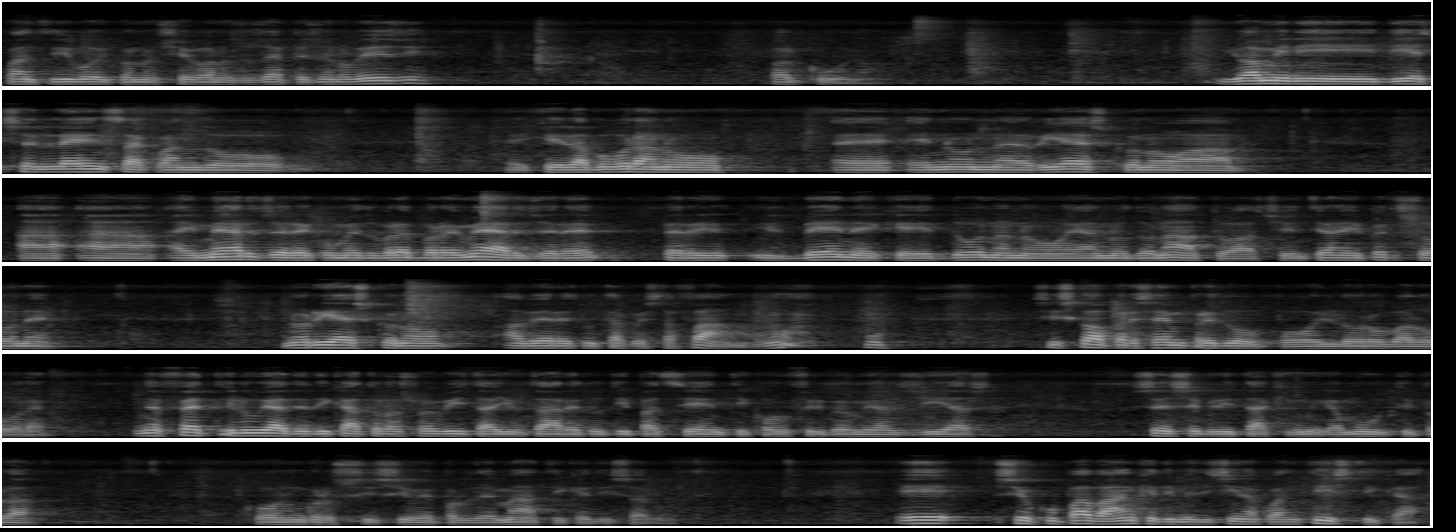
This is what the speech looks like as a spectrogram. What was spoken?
Quanti di voi conoscevano Giuseppe Genovesi? Qualcuno. Gli uomini di eccellenza quando, eh, che lavorano eh, e non riescono a, a, a, emergere come dovrebbero emergere per il, il bene che donano e hanno donato a centinaia di persone, non riescono a avere tutta questa fama. No? Si scopre sempre dopo il loro valore. In effetti lui ha dedicato la sua vita a aiutare tutti i pazienti con fibromialgia, sensibilità chimica multipla, con grossissime problematiche di salute e si occupava anche di medicina quantistica.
